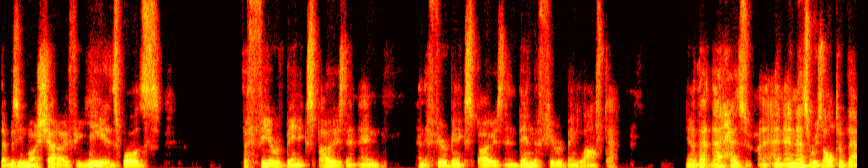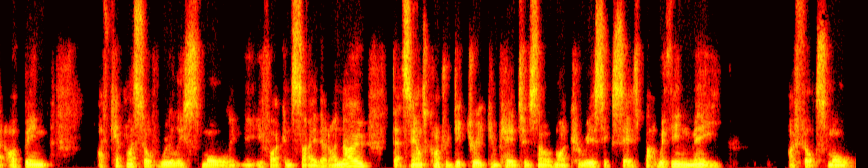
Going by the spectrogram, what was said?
that was in my shadow for years was the fear of being exposed and, and, and the fear of being exposed and then the fear of being laughed at. You know, that, that has, and, and as a result of that, I've been, I've kept myself really small, if I can say that. I know that sounds contradictory compared to some of my career success, but within me, I felt small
